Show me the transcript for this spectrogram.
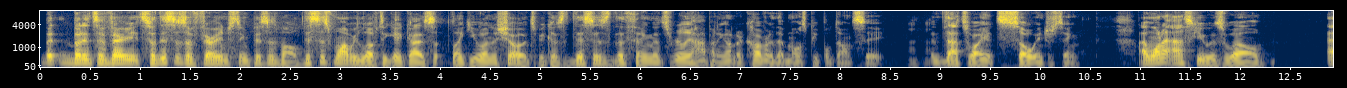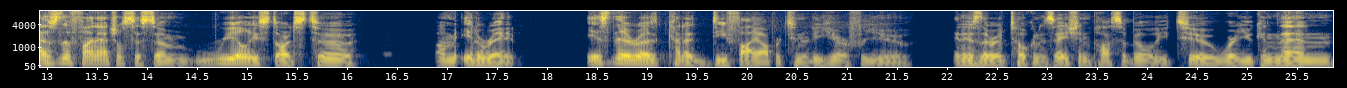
but but it's a very so this is a very interesting business model. This is why we love to get guys like you on the show. It's because this is the thing that's really happening undercover that most people don't see. Mhm. That's why it's so interesting. I want to ask you as well, as the financial system really starts to um, iterate, is there a kind of DeFi opportunity here for you? And is there a tokenization possibility too, where you can then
